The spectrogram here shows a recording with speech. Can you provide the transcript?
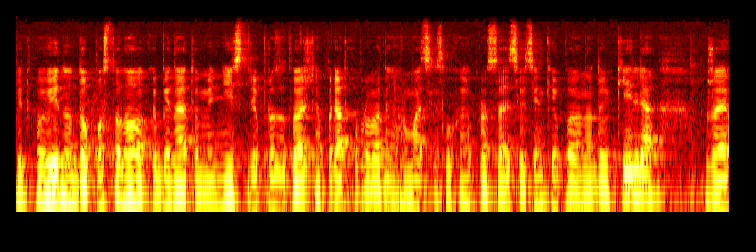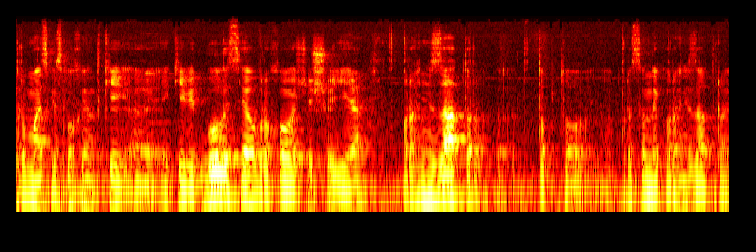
відповідно до постанови Кабінету міністрів про затвердження порядку проведення громадських слухань в процесі оцінки впливу на довкілля, вже є громадські слухання такі, е, які відбулися, враховуючи, що є організатор, е, тобто представник організатора е,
